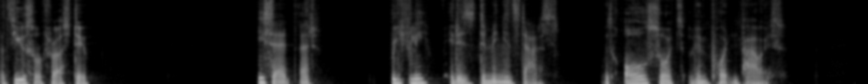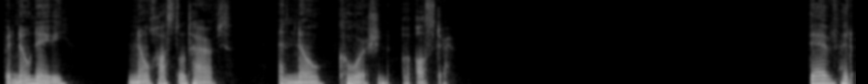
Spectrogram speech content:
That's useful for us too. He said that, briefly, it is Dominion status, with all sorts of important powers, but no navy, no hostile tariffs, and no coercion of Ulster. Dev had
